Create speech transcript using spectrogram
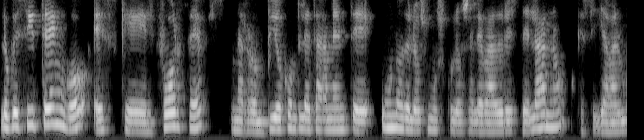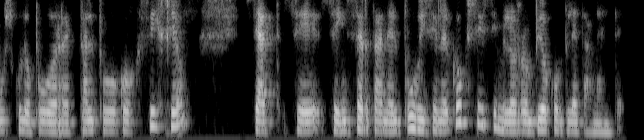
Lo que sí tengo es que el forceps me rompió completamente uno de los músculos elevadores del ano, que se llama el músculo puborectal pubococcígeo, se, inserta en el pubis y en el coxis y me lo rompió completamente.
